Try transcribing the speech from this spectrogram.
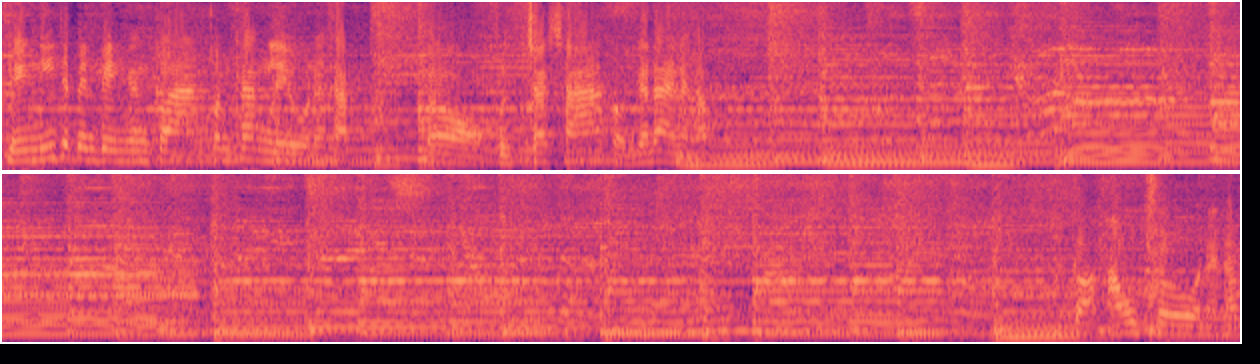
เพลงนี้จะเป็นเพลงกลางๆค่อนข้างเร็วนะครับ ก็ฝึกช้าๆก่อนก็ได้นะครับก็เอาโทรนะครับ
